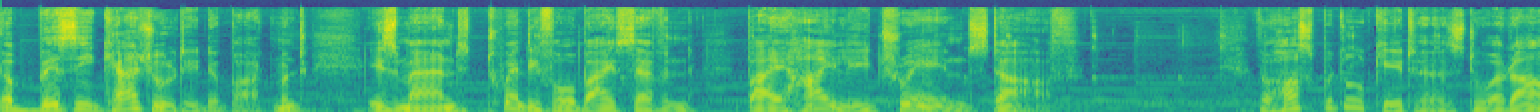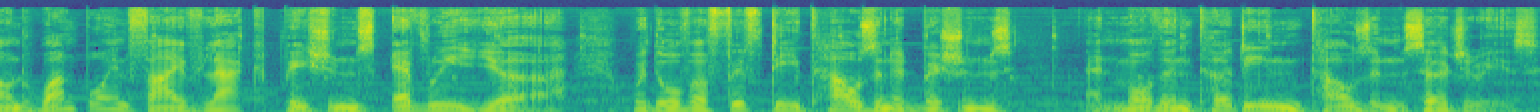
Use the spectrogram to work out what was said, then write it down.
A busy casualty department is manned 24 by 7 by highly trained staff. The hospital caters to around 1.5 lakh patients every year with over 50,000 admissions and more than 13,000 surgeries.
